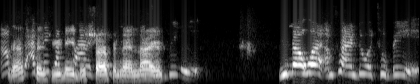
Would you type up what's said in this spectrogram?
I'm, That's because you I'm need to sharpen that knife. big. You know what? I'm trying to do it too big.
